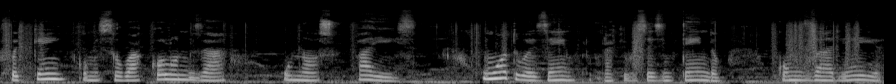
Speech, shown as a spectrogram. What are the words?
Foi quem começou a colonizar o nosso país. Um outro exemplo, para que vocês entendam como varia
